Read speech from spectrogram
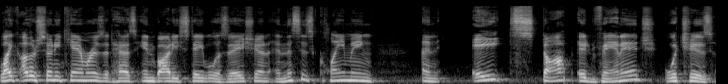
Like other Sony cameras, it has in-body stabilization, and this is claiming an eight stop advantage, which is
